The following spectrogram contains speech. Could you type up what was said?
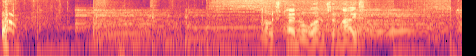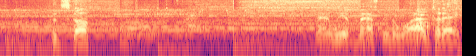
Those tenderloins are nice. Good stuff. Man, we have mastered the wild today.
